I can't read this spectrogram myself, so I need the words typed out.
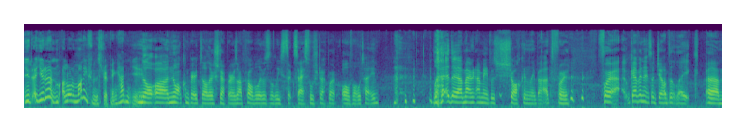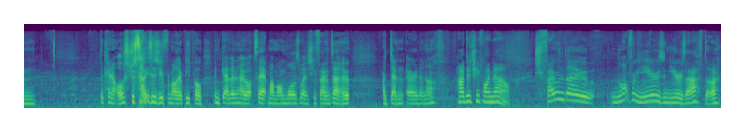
You'd, you'd earned a lot of money from the stripping, hadn't you? No, uh, not compared to other strippers. I probably was the least successful stripper of all time. the amount I made was shockingly bad for, for uh, given it's a job that like um, that kind of ostracises you from other people, and given how upset my mum was when she found out, I didn't earn enough. How did she find out? She found out not for years and years after.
